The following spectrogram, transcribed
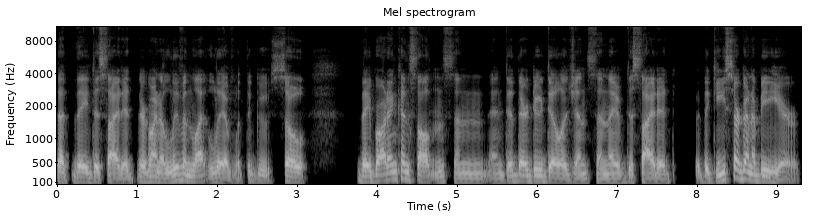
that they decided they're going to live and let live with the goose. So they brought in consultants and, and did their due diligence and they've decided the geese are going to be here.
